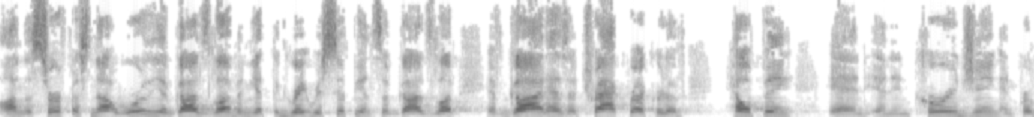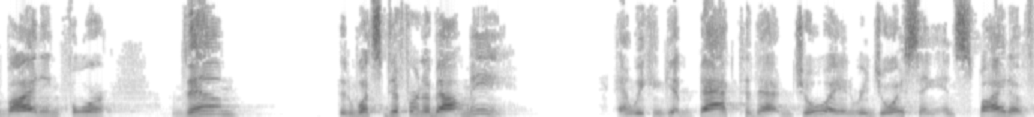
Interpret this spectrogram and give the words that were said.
on the surface not worthy of God's love, and yet the great recipients of God's love. If God has a track record of helping and, and encouraging and providing for them, then what's different about me? And we can get back to that joy and rejoicing in spite of,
